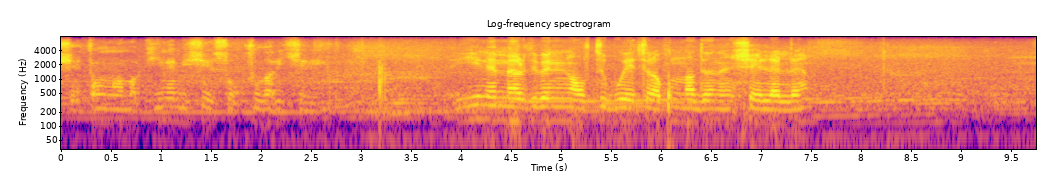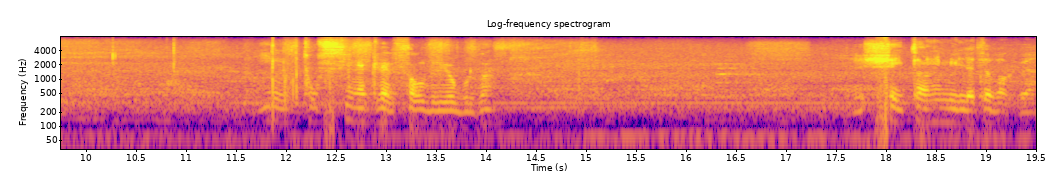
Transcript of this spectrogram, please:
Şeytanla bak yine bir şey soktular içeri. Yine merdivenin altı bu etrafında dönen şeylerle. Yine toz sinekler saldırıyor burada. Şeytani millete bak be.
